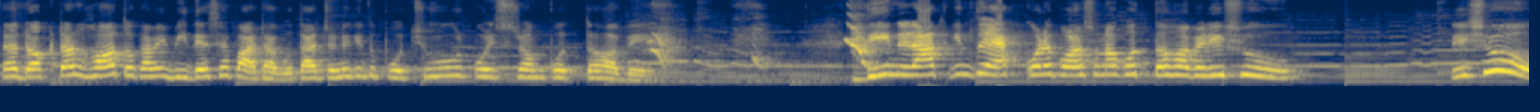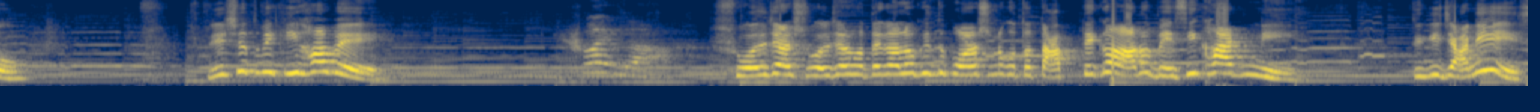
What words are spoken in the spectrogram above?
তা ডক্টর হ তোকে আমি বিদেশে পাঠাবো। তার জন্য কিন্তু প্রচুর পরিশ্রম করতে হবে। দিন রাত কিন্তু এক করে পড়াশোনা করতে হবে রিশু। রিশু? রিশু তুমি কি হবে? সোলজার সোলজার হতে গেলেও কিন্তু পড়াশোনা করতো, তার থেকেও আরও বেশি খাটনি। তুই কি জানিস?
